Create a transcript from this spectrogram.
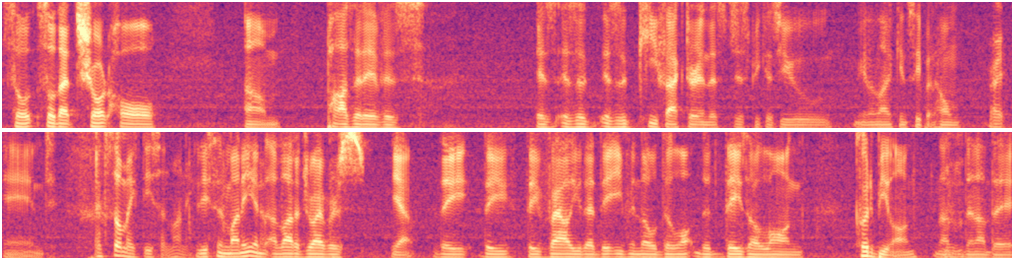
so so that short haul um, positive is is is a is a key factor in this just because you you know now you can sleep at home Right. and And still make decent money. decent money and Yeah. a lot of drivers yeah they they they value that they even though the lo- the days are long could be long not Mhm. they're not they,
